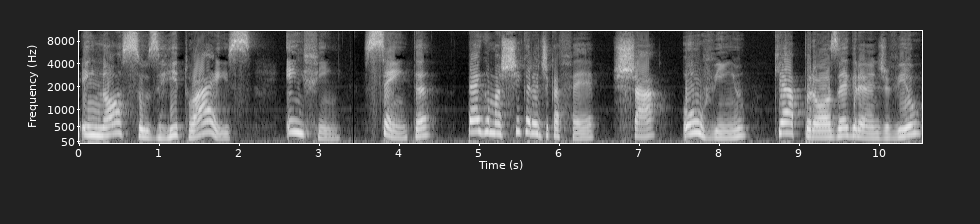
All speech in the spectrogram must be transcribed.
em nossos rituais? Enfim, senta, pega uma xícara de café, chá ou vinho, que a prosa é grande, viu?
